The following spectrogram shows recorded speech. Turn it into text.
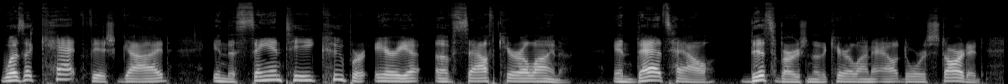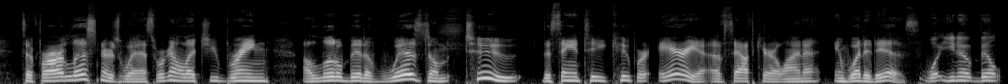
was a catfish guide in the Santee Cooper area of South Carolina. And that's how this version of the Carolina Outdoors started. So, for our listeners, Wes, we're going to let you bring a little bit of wisdom to the Santee Cooper area of South Carolina and what it is. Well, you know, Bill,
